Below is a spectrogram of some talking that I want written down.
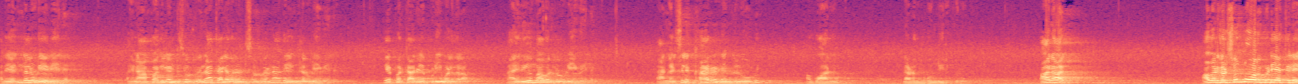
அது எங்களுடைய வேலை. அது நான் பதில் என்று சொல்கிறேன்னா தலைவர் என்று சொல்கிறேன்னா அது எங்களுடைய வேலை. பேப்பர்காரர் எப்படியும் எழுதலாம். அதுவும் அவர்களுடைய வேலை. நாங்கள் சில காரணங்களோடு அவ்வாறு நடந்து கொண்டு இருக்கிறோம் ஆனால் அவர்கள் சொன்ன ஒரு விடயத்திலே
